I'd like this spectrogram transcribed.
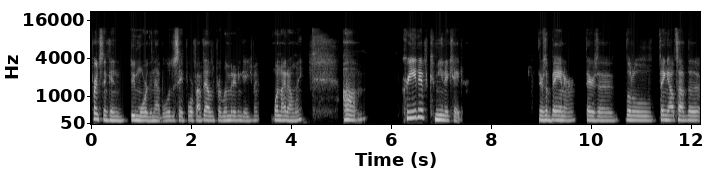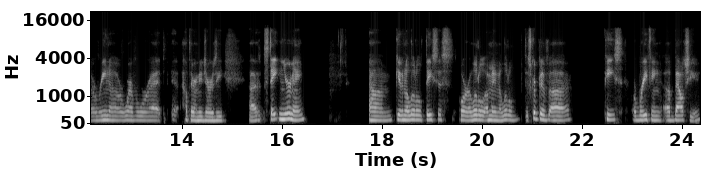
Princeton can do more than that. But we'll just say four or five thousand for limited engagement, one night only. Um, creative communicator. There's a banner. There's a little thing outside the arena or wherever we're at out there in New Jersey, uh, stating your name um, giving a little thesis or a little, I mean, a little descriptive uh, piece or briefing about you.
